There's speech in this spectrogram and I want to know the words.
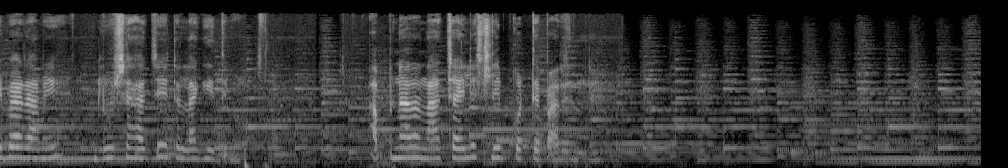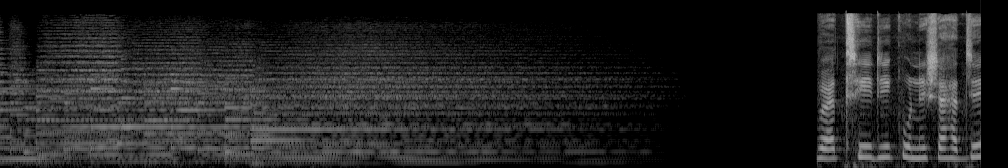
এবার আমি গ্লুর সাহায্যে এটা লাগিয়ে দেব। আপনারা না চাইলে স্লিপ করতে পারেন। এবার থ্রি ডি কোণের সাহায্যে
